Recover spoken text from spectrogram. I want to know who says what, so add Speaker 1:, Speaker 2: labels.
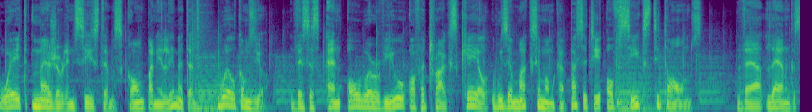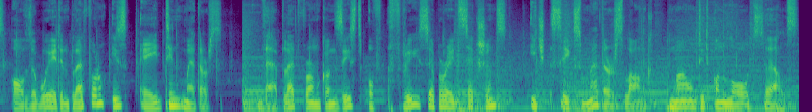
Speaker 1: Weight Measuring Systems Company Limited welcomes you. This is an overview of a truck scale with a maximum capacity of 60 tons. The length of the weighting platform is 18 meters. The platform consists of three separate sections, each 6 meters long, mounted on load cells.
